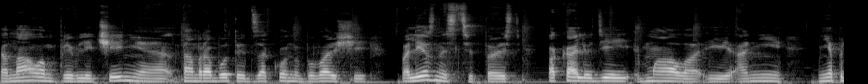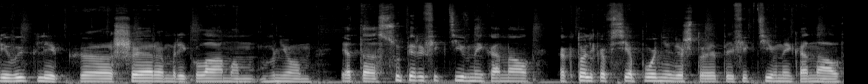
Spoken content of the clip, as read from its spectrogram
каналом привлечения. Там работает закон убывающей полезности, то есть пока людей мало и они не привыкли к шерам, рекламам в нем, это суперэффективный канал. Как только все поняли, что это эффективный канал,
